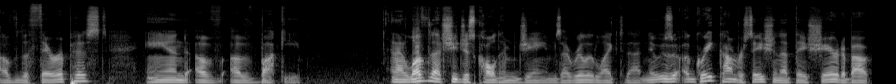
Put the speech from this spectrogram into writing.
of the therapist and of, of Bucky and I love that she just called him James. I really liked that. And it was a great conversation that they shared about,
